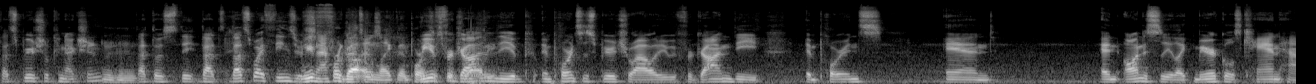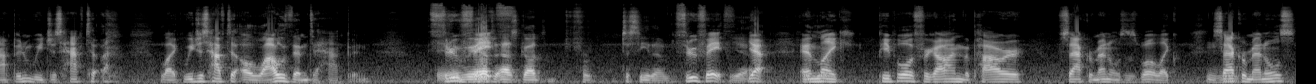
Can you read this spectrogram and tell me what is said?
that spiritual connection. Mhm. That those thi- that's that's why things are. We've forgotten, like, the importance We've forgotten the importance of spirituality. We've forgotten the importance and and honestly, like miracles can happen. We just have to, like, we just have to allow them to happen Yeah, through we faith have to ask God to see them. through faith. Yeah. Yeah. And Mhm. like people have forgotten the power of sacramentals as well. Like Mhm. sacramentals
